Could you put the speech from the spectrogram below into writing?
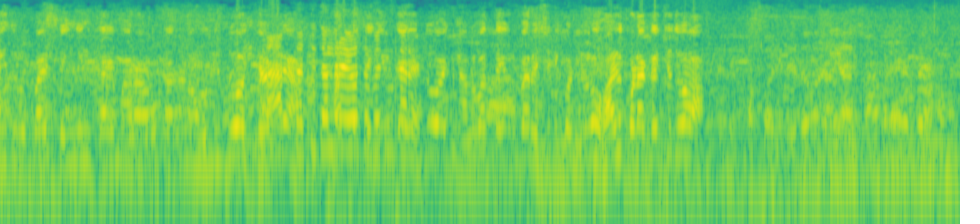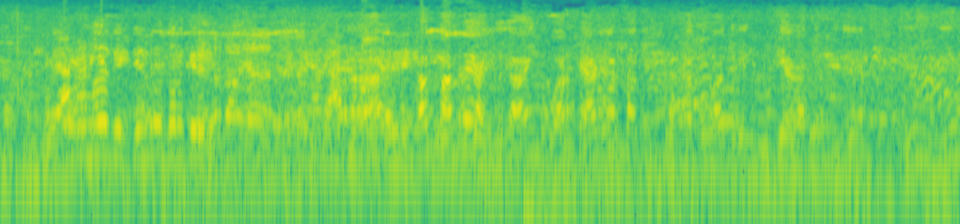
ಐದು ರೂಪಾಯಿ ತೆಂಗಿನಕಾಯಿ ಮಾರಾಟ ನಾವು ಹೋಗಿದ್ದು. ನಲವತ್ತೈದು ರೂಪಾಯಿ ರಸೀದಿ ಕೊಟ್ಟಿಲ್ಲ ಹೊಳ್ಳಿ ಕೊಡಕ್ಕೆ ಹಚ್ಚಿದ್ವು? ಈಗ ಹಿಂಗೆ ವರ್ಷ ಎರಡು ವರ್ಷ ಆದ್ರೂ ನೀವು ರೊಕ್ಕ ತಗೋದ್ರಿ ಹಿಂಗೆ ಡ್ಯೂಟಿ ಆಗತ್ತೀರಿ ಇದು ನೀವು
